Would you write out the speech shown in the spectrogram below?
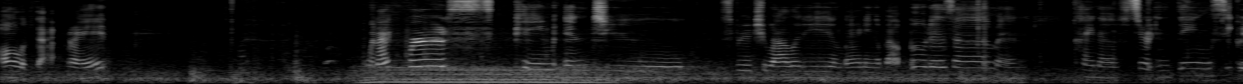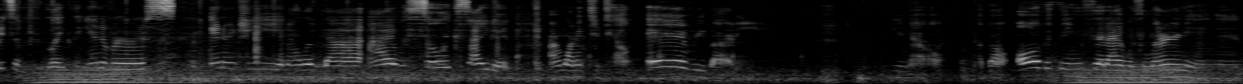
all of that, right? When I first came into spirituality and learning about Buddhism and kind of certain things, secrets of like the universe, energy, and all of that, I was so excited. I wanted to tell everybody, you know, about all the things that I was learning and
